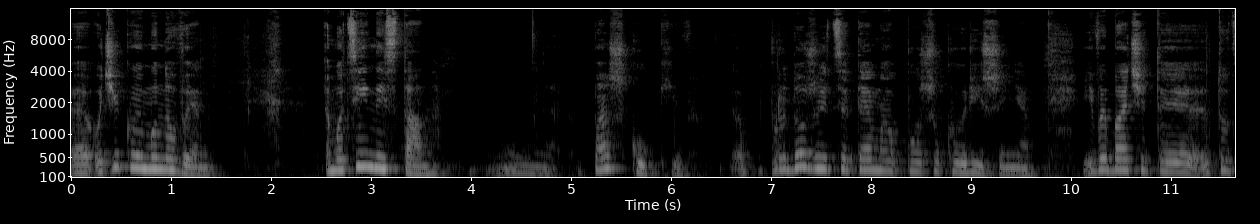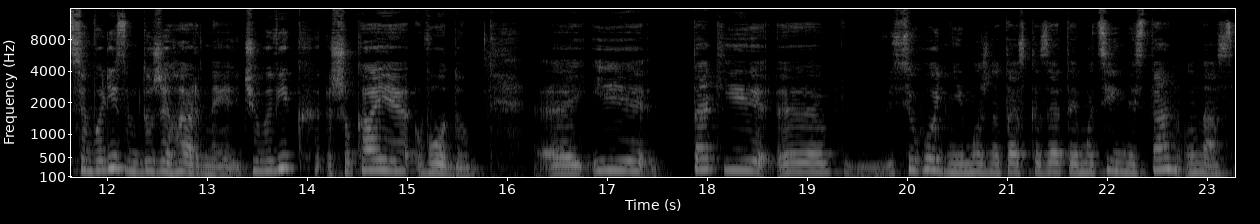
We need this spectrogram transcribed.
Е, Очікуємо новин. Емоційний стан. Паш кубків. Продовжується тема пошуку рішення. І ви бачите, тут символізм дуже гарний. Чоловік шукає воду. Е, І так і е, сьогодні, можна так сказати, емоційний стан у нас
